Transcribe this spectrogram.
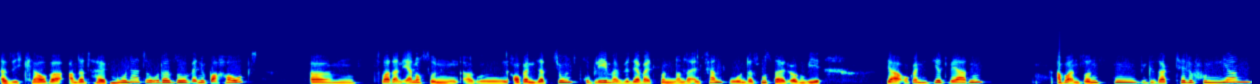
Also ich glaube anderthalb Monate oder so, wenn überhaupt. Ähm, es war dann eher noch so ein ähm, Organisationsproblem, weil wir sehr weit voneinander entfernt wohnen. Das musste halt irgendwie ja organisiert werden. Aber ansonsten, wie gesagt, telefonieren,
